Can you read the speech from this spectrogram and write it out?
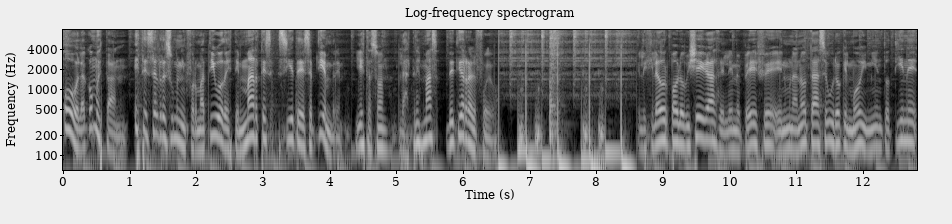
Hola, ¿cómo están? Este es el resumen informativo de este martes 7 de septiembre y estas son las tres más de Tierra del Fuego. Legislador Pablo Villegas del MPF en una nota aseguró que el movimiento tiene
